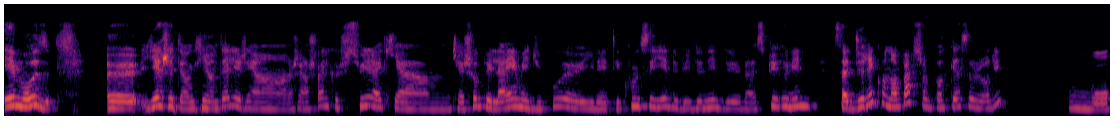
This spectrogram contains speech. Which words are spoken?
Et Maude, euh, hier j'étais en clientèle et j'ai un, cheval que je suis là qui a, qui a chopé Lyme et du coup euh, il a été conseillé de lui donner de la spiruline. Ça te dirait qu'on en parle sur le podcast aujourd'hui? Bon,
